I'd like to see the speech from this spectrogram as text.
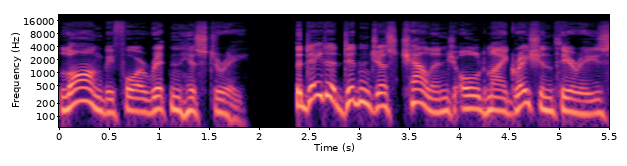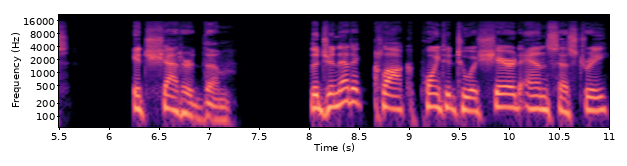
long before written history. The data didn't just challenge old migration theories, it shattered them. The genetic clock pointed to a shared ancestry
